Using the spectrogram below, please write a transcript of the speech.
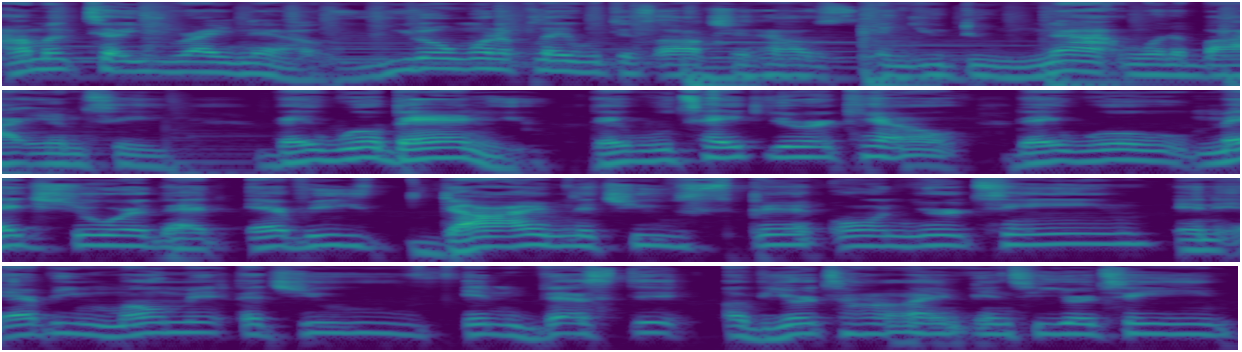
I'm going to tell you right now, you don't want to play with this auction house and you do not want to buy MT. They will ban you. They will take your account. They will make sure that every dime that you've spent on your team and every moment that you've invested of your time into your team,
